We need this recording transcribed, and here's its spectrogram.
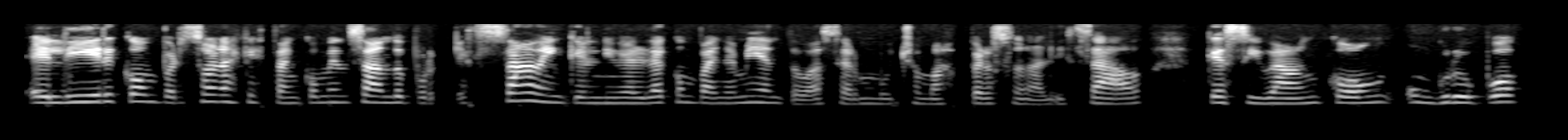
el ir con personas que están comenzando porque saben que el nivel de acompañamiento va a ser mucho más personalizado que si van con un grupo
